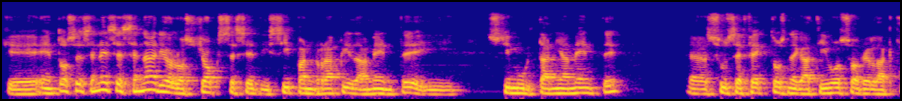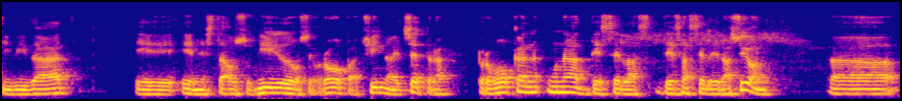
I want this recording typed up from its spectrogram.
Que entonces en ese escenario los shocks se disipan rápidamente y simultáneamente eh, sus efectos negativos sobre la actividad eh, en Estados Unidos, Europa, China, etcétera, provocan una desaceleración Ah,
